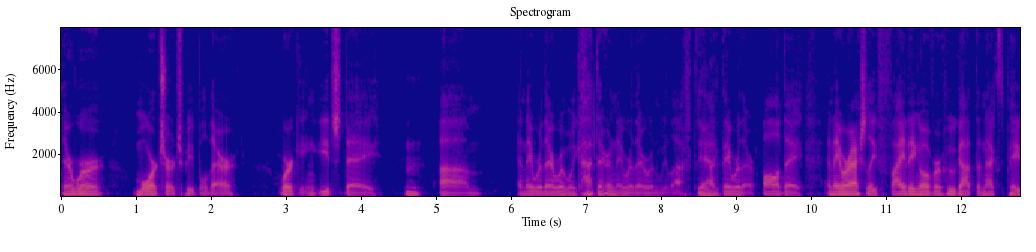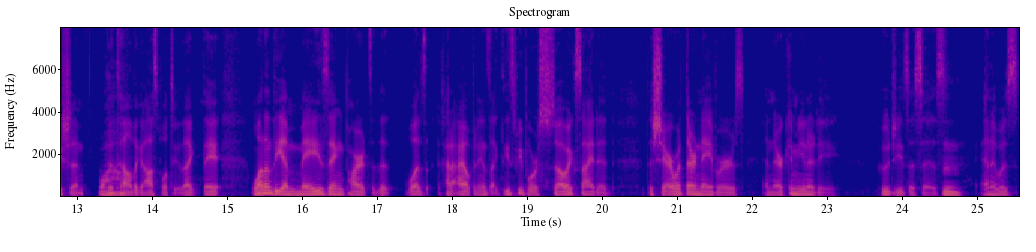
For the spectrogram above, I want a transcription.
There were more church people there working each day. Hmm. Um, and they were there when we got there and they were there when we left. Yeah. Like they were there all day. And they were actually fighting over who got the next patient Wow. to tell the gospel to. Like they one of the amazing parts of it was kind of eye opening. It's like these people were so excited to share with their neighbors and their community who Jesus is. Mm. And it was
